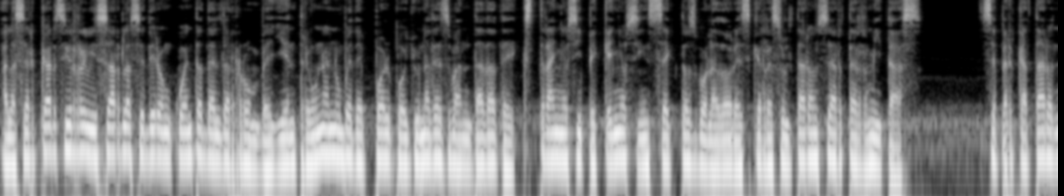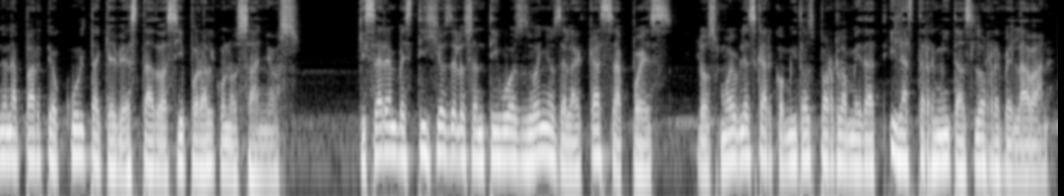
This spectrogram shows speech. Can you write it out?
Al acercarse y revisarla se dieron cuenta del derrumbe y entre una nube de polvo y una desbandada de extraños y pequeños insectos voladores que resultaron ser termitas, se percataron de una parte oculta que había estado así por algunos años. Quizá eran vestigios de los antiguos dueños de la casa, pues los muebles carcomidos por la humedad y las termitas lo revelaban.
